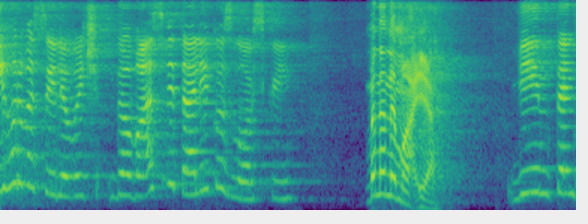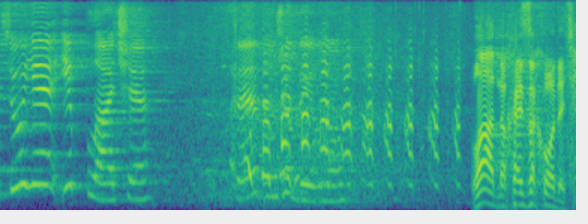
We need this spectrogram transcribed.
Ігор Васильович, до вас Віталій Козловський. Мене немає. Він танцює і плаче. Це дуже дивно. Ладно, хай заходить.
